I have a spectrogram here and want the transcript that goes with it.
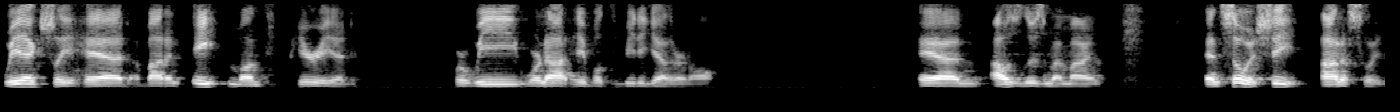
we actually had about an eight month period where we were not able to be together at all, and I was losing my mind, and so was she, honestly.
